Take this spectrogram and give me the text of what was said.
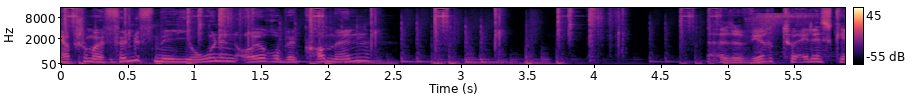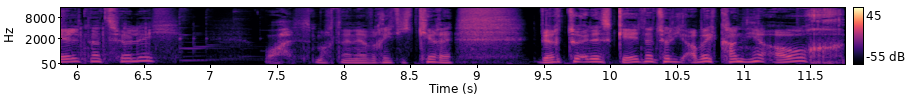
Ich habe schon mal 5 Millionen Euro bekommen. Also virtuelles Geld natürlich. Boah, das macht einen ja richtig kirre. Virtuelles Geld natürlich, aber ich kann hier auch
